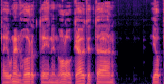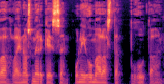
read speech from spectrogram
tai unen horteinen olo käytetään, jopa lainausmerkeissä unihumalasta puhutaan.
